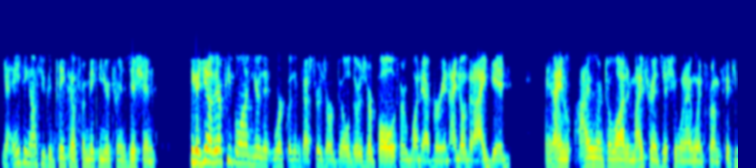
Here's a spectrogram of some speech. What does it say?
Yeah, anything else you can think of from making your transition? Because, you know, there are people on here that work with investors or builders or both or whatever. And I know that I did. And I, I learned a lot in my transition when I went from 50%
